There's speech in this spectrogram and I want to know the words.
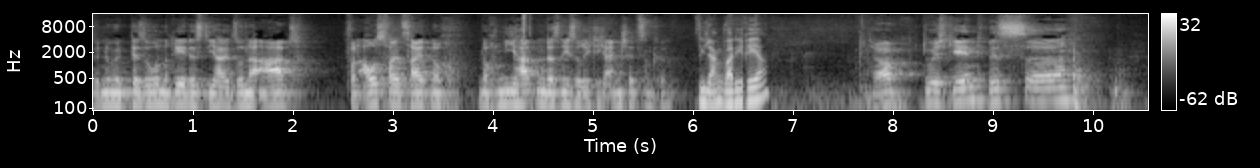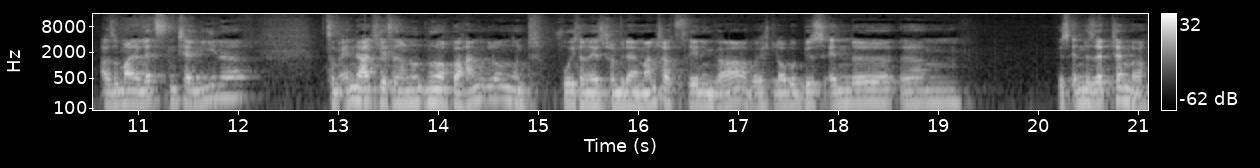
wenn du mit Personen redest, die halt so eine Art von Ausfallzeit noch, noch nie hatten, das nicht so richtig einschätzen können. Wie lang war die Reha? Ja, durchgehend bis, äh, also meine letzten Termine. Zum Ende hatte ich jetzt nur, nur noch Behandlung und wo ich dann jetzt schon wieder im Mannschaftstraining war, aber ich glaube bis Ende, ähm, bis Ende September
